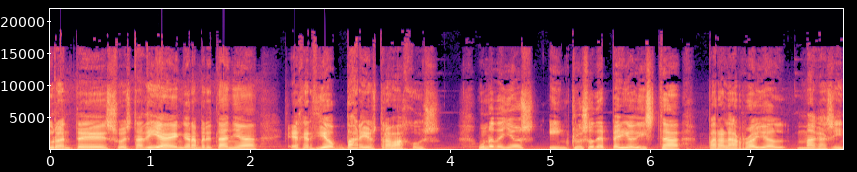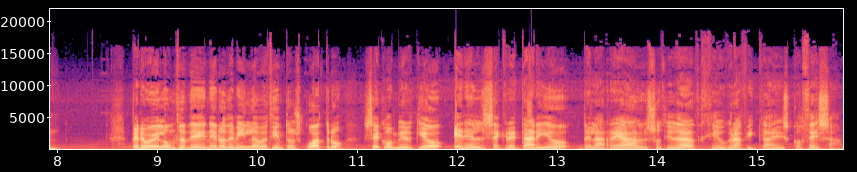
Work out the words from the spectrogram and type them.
Durante su estadía en Gran Bretaña ejerció varios trabajos, uno de ellos incluso de periodista para la Royal Magazine. Pero el 11 de enero de 1904 se convirtió en el secretario de la Real Sociedad Geográfica Escocesa.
